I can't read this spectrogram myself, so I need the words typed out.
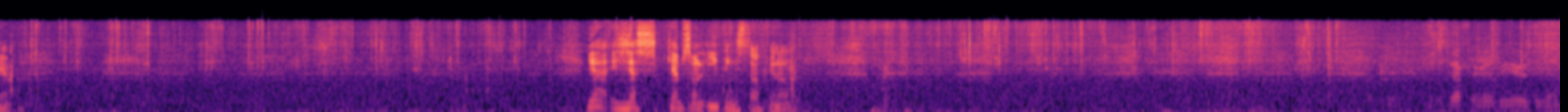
Yep. Yeah, it just keeps on eating stuff, you know. It's definitely going to be used again.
